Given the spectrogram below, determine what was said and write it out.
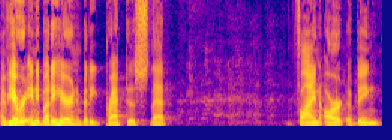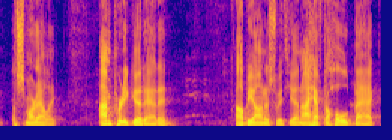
Have you ever, anybody here, anybody practice that fine art of being a smart aleck? I'm pretty good at it. I'll be honest with you, and I have to hold back.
